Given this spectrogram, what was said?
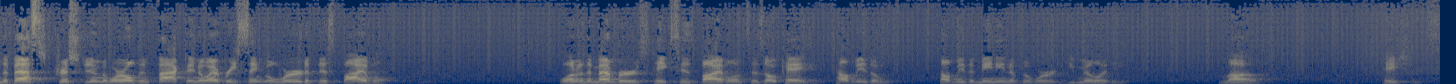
the best Christian in the world. In fact, I know every single word of this Bible one of the members takes his Bible and says, "Okay, tell me the tell me the meaning of the word humility, love, patience."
